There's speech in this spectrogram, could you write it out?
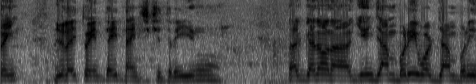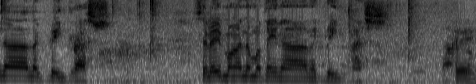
Twen- July 28, 1963, yung nag, ano, nag, yung Jamboree, World Jamboree na nag-plane crash. Sila yung mga namatay na nag-plane crash. Okay.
